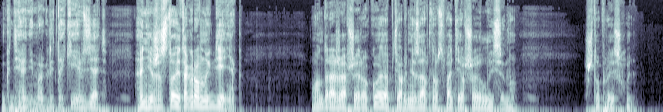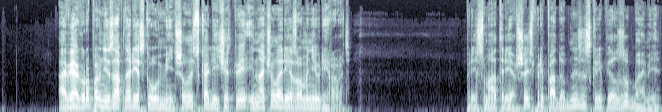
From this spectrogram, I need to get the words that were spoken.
Где они могли такие взять? Они же стоят огромных денег. Он, дрожавшей рукой, обтер внезапно вспотевшую лысину. Что происходит? Авиагруппа внезапно резко уменьшилась в количестве и начала резво маневрировать. Присмотревшись, преподобный заскрипел зубами.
